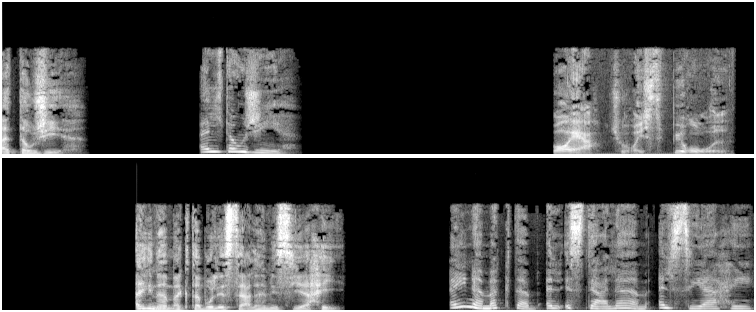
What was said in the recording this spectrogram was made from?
التوجيه. التوجيه. Hvor er turistbyrået? أين مكتب الاستعلام السياحي؟ أين مكتب الاستعلام السياحي؟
